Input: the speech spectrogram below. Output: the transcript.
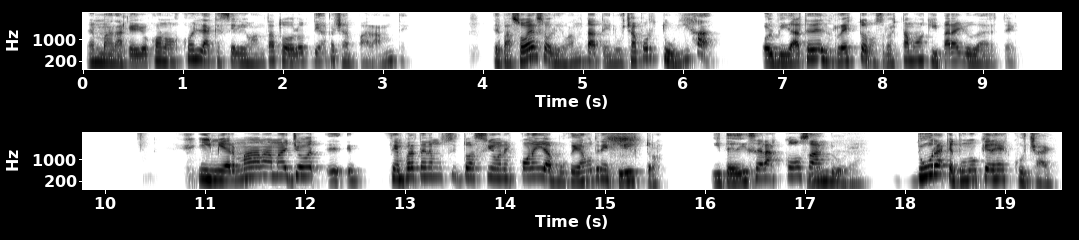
La hermana que yo conozco es la que se levanta todos los días para echar para adelante. ¿Te pasó eso? Levántate, lucha por tu hija. Olvídate del resto, nosotros estamos aquí para ayudarte. Y mi hermana mayor, eh, eh, siempre tenemos situaciones con ella porque ella no tiene filtro. Y te dice las cosas dura que tú no quieres escuchar.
